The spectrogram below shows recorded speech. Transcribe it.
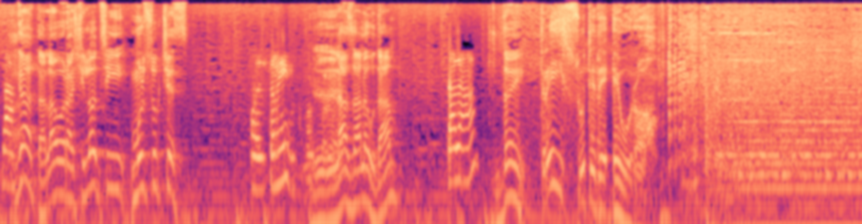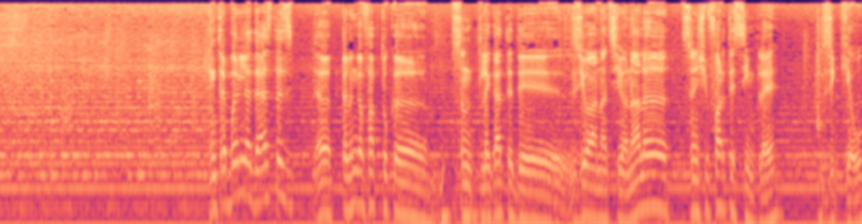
Da. Gata, Laura și Loții, mult succes! Mulțumim. La Zalău, da? Da, da. dă 300 de euro. Întrebările de astăzi, uh, pe lângă faptul că sunt legate de ziua națională, sunt și foarte simple, zic eu.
